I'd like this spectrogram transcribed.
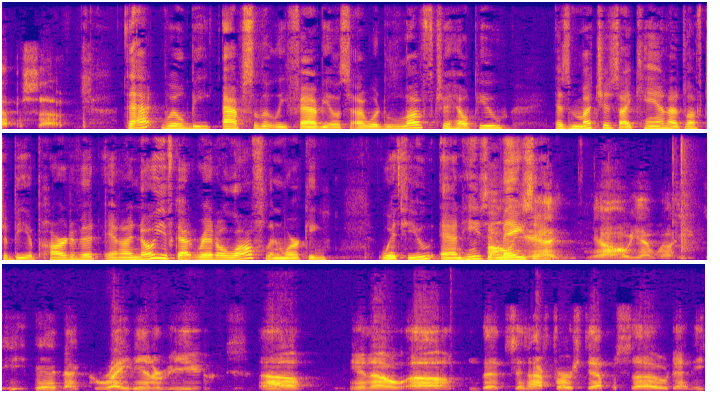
episodes. That will be absolutely fabulous. I would love to help you as much as I can. I'd love to be a part of it. And I know you've got Red O'Laughlin working with you, and he's amazing. Oh, yeah. Oh, yeah. Well, he, he did a great interview, uh, you know, uh, that's in our first episode, and he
